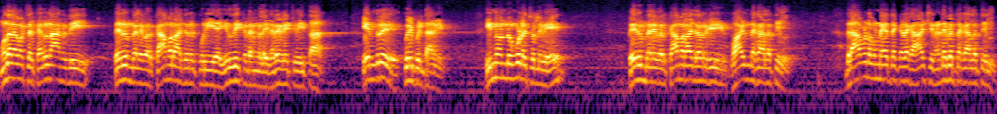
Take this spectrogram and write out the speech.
முதலமைச்சர் கருணாநிதி பெருந்தலைவர் காமராஜருக்குரிய இறுதி கடன்களை நிறைவேற்றி வைத்தார் என்று குறிப்பிட்டார்கள். இன்னொன்றும் கூட சொல்லுவேன். பெருந்தலைவர் காமராஜர் அவர்கள் வாழ்ந்த காலத்தில் திராவிட முன்னேற்ற கழக ஆட்சி நடைபெற்ற காலத்தில்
